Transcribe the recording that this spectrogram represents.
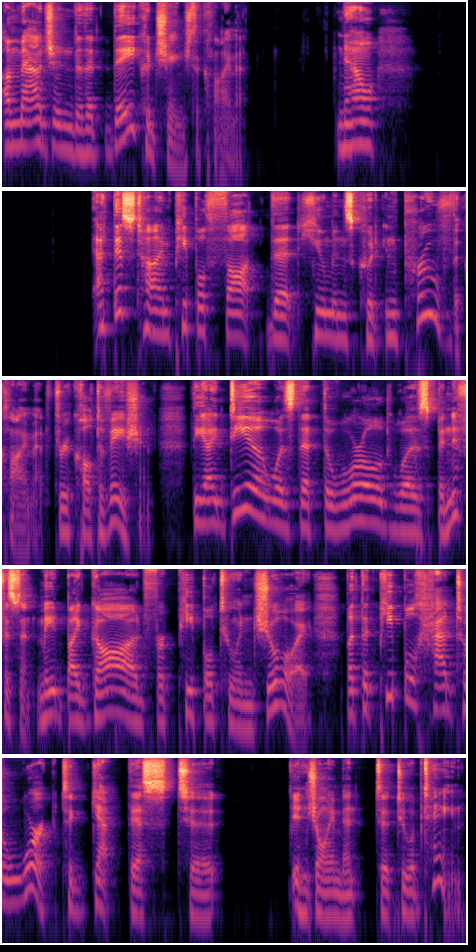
imagined that they could change the climate. Now, at this time, people thought that humans could improve the climate through cultivation. The idea was that the world was beneficent, made by God for people to enjoy, but that people had to work to get this to enjoyment to, to obtain.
